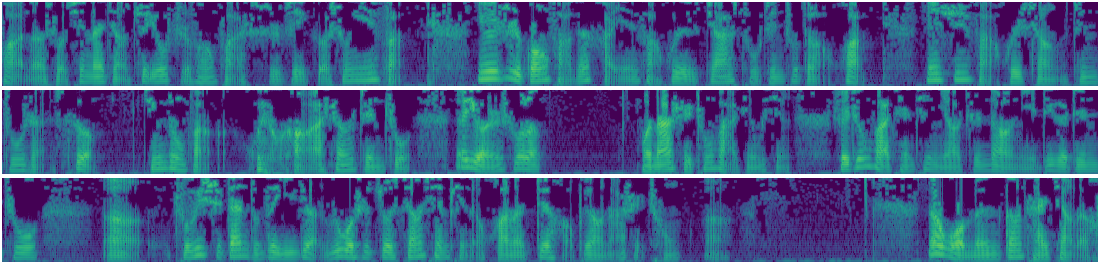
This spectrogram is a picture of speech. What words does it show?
法呢，首先来讲最优质方法是这个声音法，因为日光法跟海银法会加速珍珠的老化，烟熏法会让珍珠染色，惊动法会划伤珍珠。那有人说了，我拿水冲法行不行？水冲法前提你要知道你这个珍珠。啊，除非是单独的一粒儿，如果是做镶嵌品的话呢，最好不要拿水冲啊。那我们刚才讲的话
